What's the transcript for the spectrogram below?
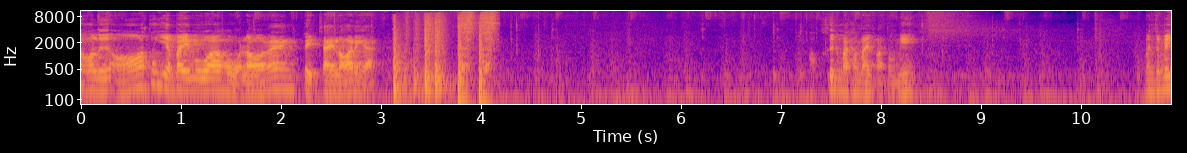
รอเรือ อ๋อ ต้องเหยียบใบบัว โหราแม่งติดใจร้อนอีกอะเอาขึ้นมาทำไมก่อนตรงนี้ มันจะไม่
